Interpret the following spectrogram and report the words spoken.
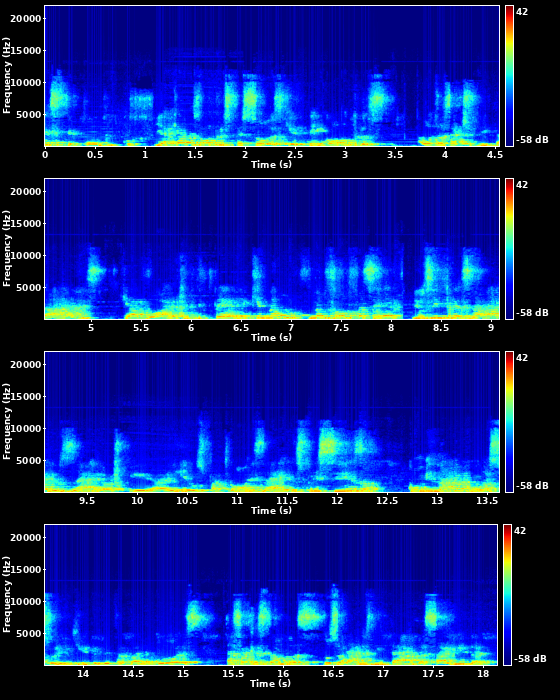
este público. E aquelas outras pessoas que têm outros, outras atividades que agora a gente pede que não, não vão fazer. E os empresários, né, eu acho que aí os patrões, né, eles precisam combinar com a sua equipe de trabalhadores essa questão dos, dos horários de entrada, saída,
